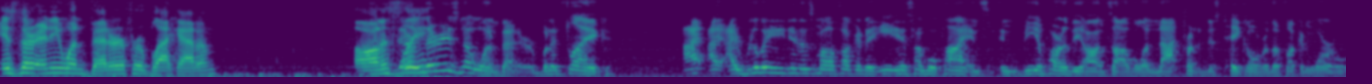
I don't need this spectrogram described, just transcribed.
is there anyone better for Black Adam? Honestly, There, there is no one better, but it's like, I, I, I really needed this motherfucker to eat his humble pie and, and be a part of the ensemble and not try to just take over the fucking world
